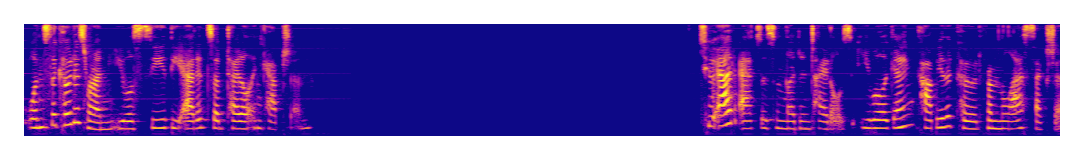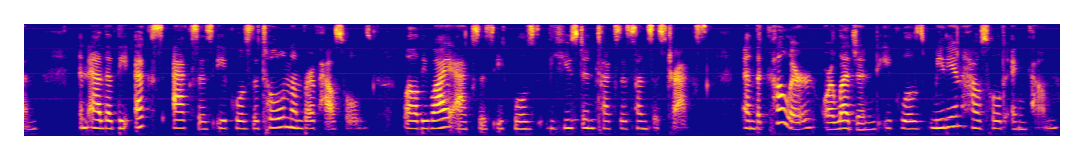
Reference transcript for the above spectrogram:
Once the code is run, you will see the added subtitle and caption. To add axis and legend titles, you will again copy the code from the last section and add that the x-axis equals the total number of households, while the y-axis equals the Houston, Texas census tracts, and the color, or legend, equals median household income.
